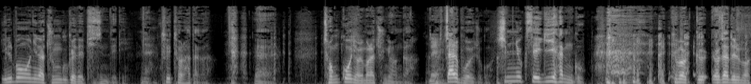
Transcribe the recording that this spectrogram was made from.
일본이나 중국의 네티즌들이 네. 트위터를 하다가 예. 정권이 얼마나 중요한가. 네. 짤 보여주고. 16세기 한국. 그막 그 여자들 막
